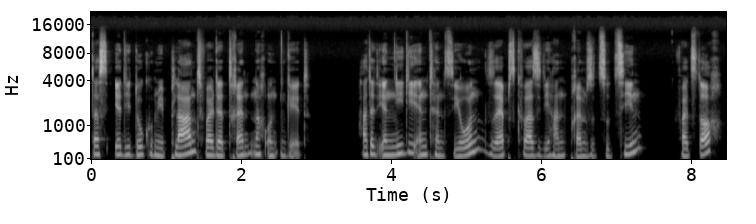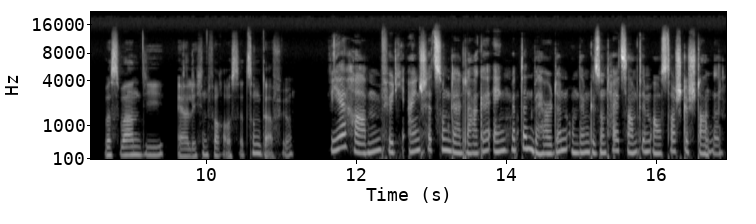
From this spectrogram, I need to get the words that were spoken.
dass ihr die Dokumi plant, weil der Trend nach unten geht. Hattet ihr nie die Intention, selbst quasi die Handbremse zu ziehen? Falls doch, was waren die ehrlichen Voraussetzungen dafür? Wir haben für die Einschätzung der Lage eng mit den Behörden und dem Gesundheitsamt im Austausch gestanden.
